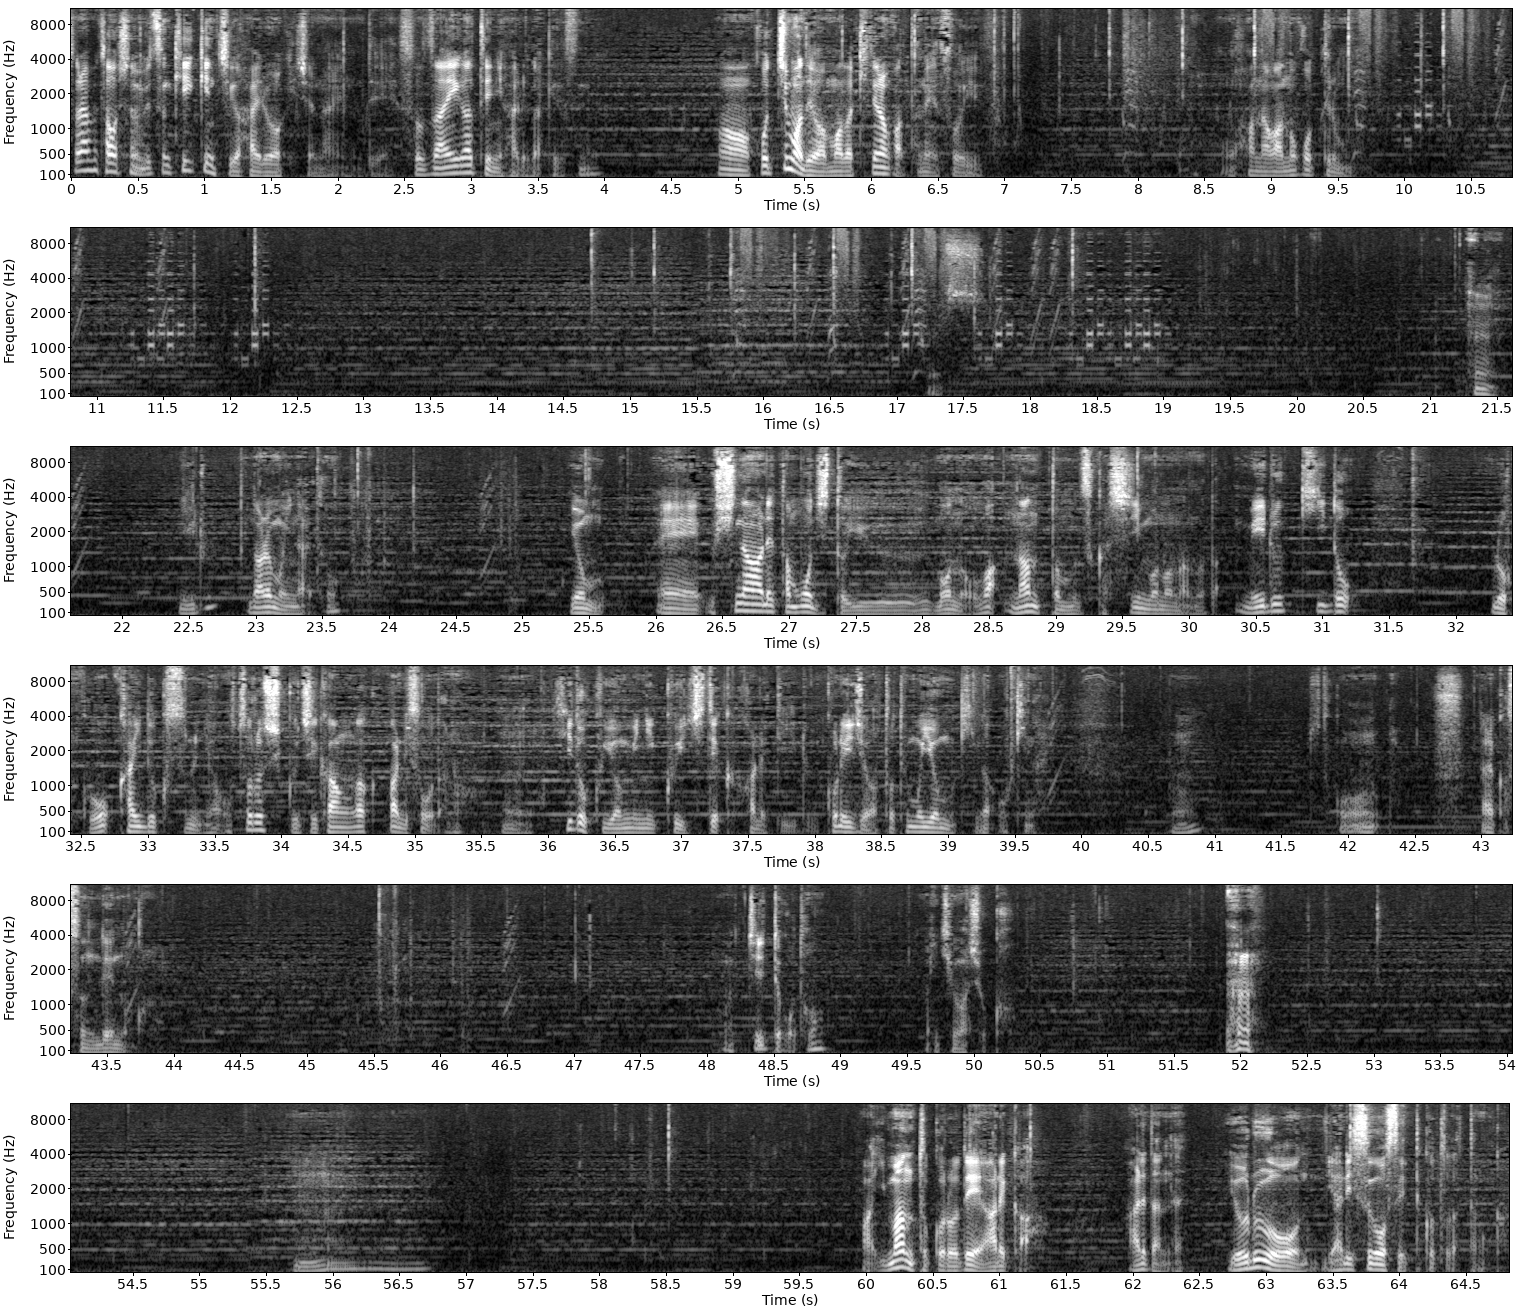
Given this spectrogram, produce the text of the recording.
ライム倒しても別に経験値が入るわけじゃないので、素材が手に入るだけですね。ああ、こっちまではまだ来てなかったね、そういう。お花が残ってるもん。うん。いる？誰もいないぞ。読む。えー、失われた文字というものはなんと難しいものなのだ。メルキド録を解読するには恐ろしく時間がかかりそうだな。うん。ひどく読みにくい字で書かれている。これ以上はとても読む気が起きない。うんちょっとこの、誰か住んでんのかなあっちってこと？行きましょうか。あ、今のところで、あれか。あれだね。夜をやり過ごせってことだったのか。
